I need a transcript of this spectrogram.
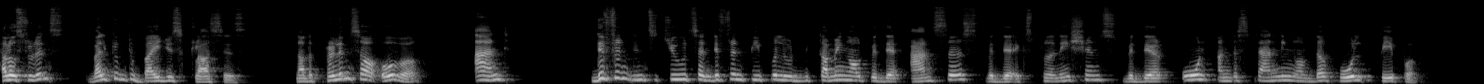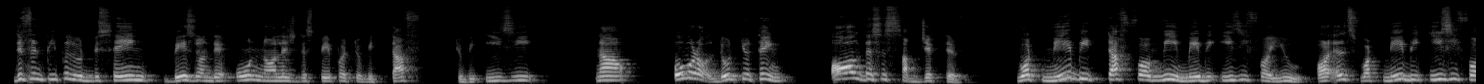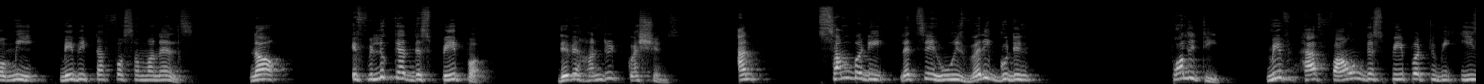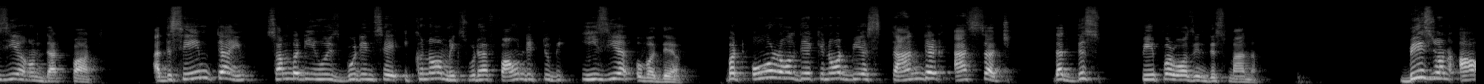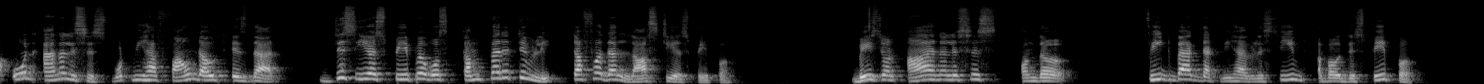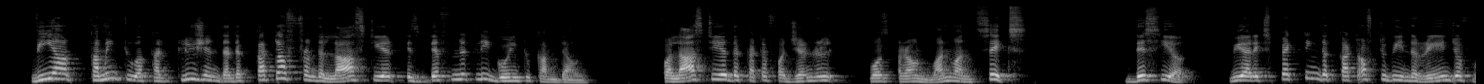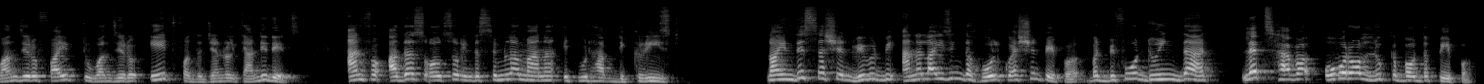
Hello students, welcome to Byju's classes. Now the prelims are over and different institutes and different people would be coming out with their answers, with their explanations, with their own understanding of the whole paper. Different people would be saying based on their own knowledge this paper to be tough, to be easy. Now overall, don't you think all this is subjective? What may be tough for me may be easy for you, or else what may be easy for me may be tough for someone else. Now, if we look at this paper, there were 100 questions, and somebody, let's say, who is very good in polity, may have found this paper to be easier on that part. At the same time, somebody who is good in, say, economics would have found it to be easier over there. But overall, there cannot be a standard as such that this paper was in this manner. Based on our own analysis, what we have found out is that this year's paper was comparatively tougher than last year's paper. Based on our analysis on the feedback that we have received about this paper, we are coming to a conclusion that the cutoff from the last year is definitely going to come down. For last year, the cutoff for general was around 116 this year, we are expecting the cutoff to be in the range of 105 to 108 for the general candidates. And for others also in the similar manner, it would have decreased. Now in this session, we would be analyzing the whole question paper. But before doing that, let's have an overall look about the paper.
